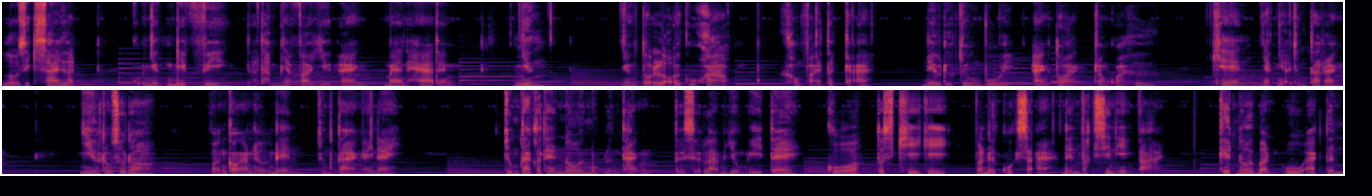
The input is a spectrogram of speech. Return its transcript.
logic sai lệch của những điệp viên đã thâm nhập vào dự án Manhattan. Nhưng những tội lỗi của khoa học không phải tất cả đều được chôn vùi an toàn trong quá khứ. Ken nhắc nhở chúng ta rằng nhiều trong số đó vẫn còn ảnh hưởng đến chúng ta ngày nay. Chúng ta có thể nối một đường thẳng từ sự lạm dụng y tế của Tuskegee và Đức Quốc xã đến vaccine hiện tại, kết nối bệnh u ác tính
